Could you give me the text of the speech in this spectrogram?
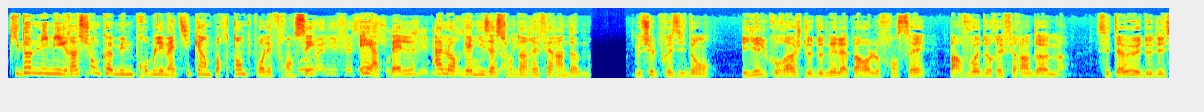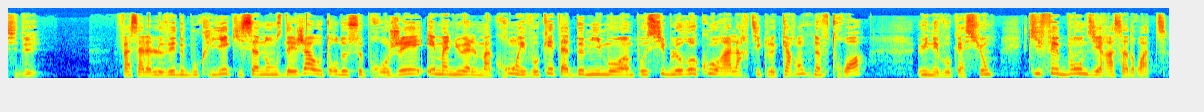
qui donnent l'immigration comme une problématique importante pour les Français et appellent à l'organisation d'un référendum. Monsieur le Président, ayez le courage de donner la parole aux Français par voie de référendum. C'est à eux de décider. Face à la levée de boucliers qui s'annonce déjà autour de ce projet, Emmanuel Macron évoquait à demi-mot un possible recours à l'article 49.3, une évocation qui fait bondir à sa droite.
